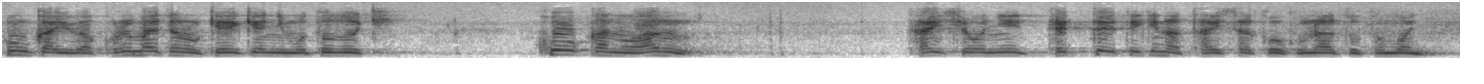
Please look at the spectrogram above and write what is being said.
今回はこれまでの経験に基づき、効果のある対象に徹底的な対策を行うとともに、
